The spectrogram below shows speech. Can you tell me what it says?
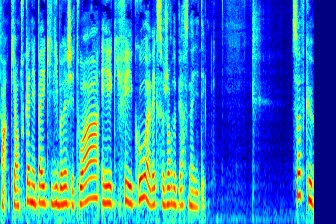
enfin qui en tout cas n'est pas équilibré chez toi et qui fait écho avec ce genre de personnalité. Sauf que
